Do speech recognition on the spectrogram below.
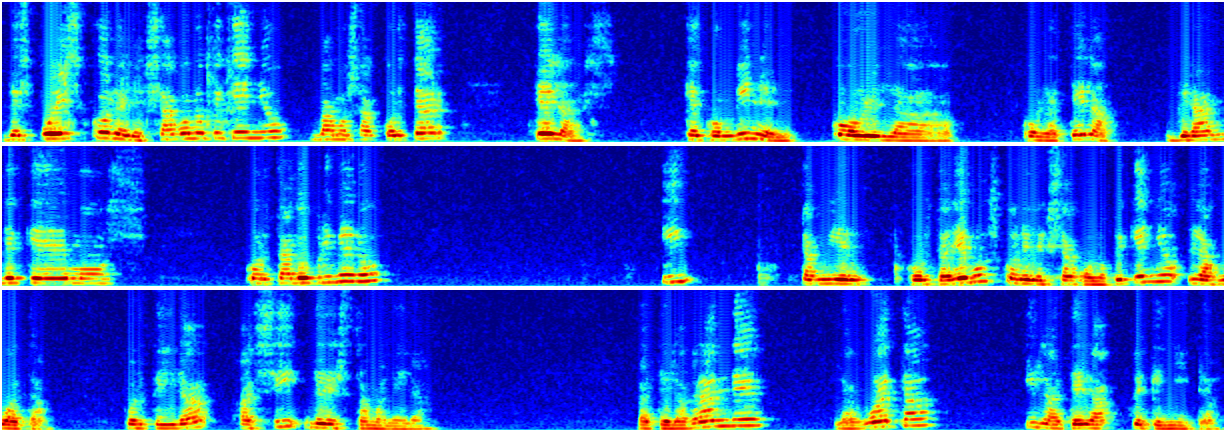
Después, con el hexágono pequeño, vamos a cortar telas que combinen con la, con la tela grande que hemos cortado primero y también cortaremos con el hexágono pequeño la guata, porque irá así de esta manera. La tela grande, la guata y la tela pequeñita.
